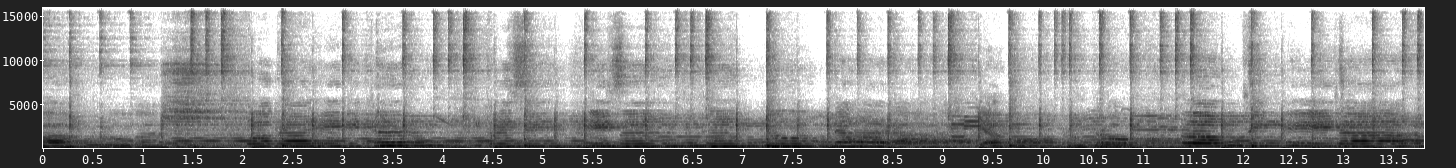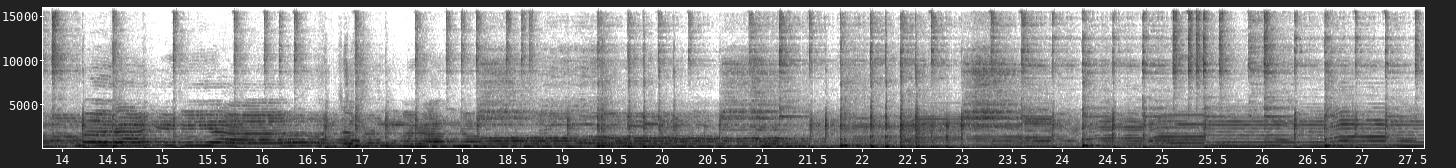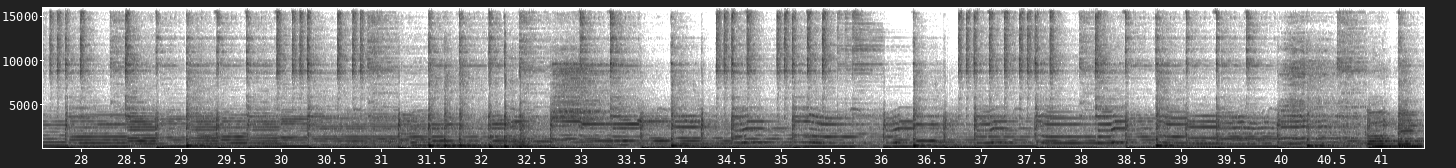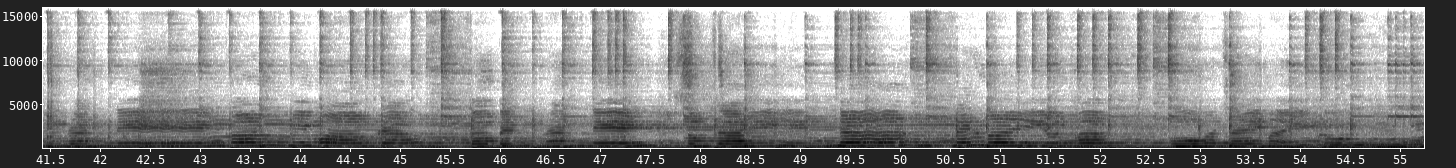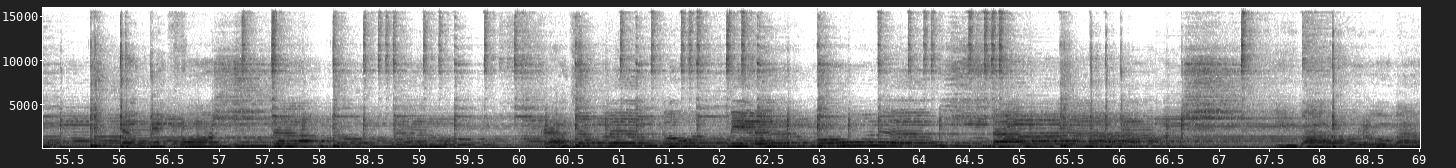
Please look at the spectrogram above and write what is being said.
ว่ารู้ไหมว่าใครที่ถึงกระซิบที่ซึ้ถึงดวงดารา อย่ามองตตรงหลงจริงพี่จ๋เมื่อไรที่ยากจะ จังลืมตัวนี่ลืมหูลืมตาที่เบาโรมา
